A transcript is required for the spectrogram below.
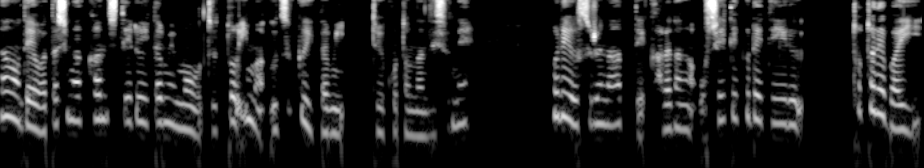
なので私が感じている痛みもずっと今うずく痛みということなんですよね。無理をするなって体が教えてくれていると取ればいい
